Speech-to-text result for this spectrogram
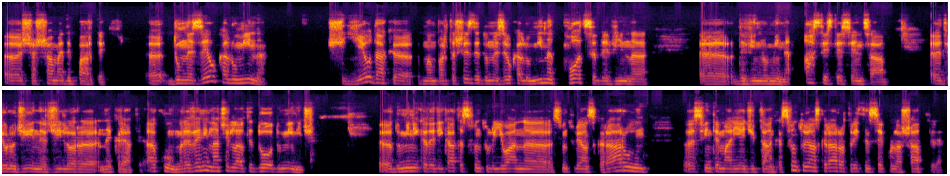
uh, și așa mai departe. Dumnezeu ca lumină. Și eu, dacă mă împărtășesc de Dumnezeu ca lumină, pot să devin Uh, devin lumină. Asta este esența uh, teologiei energiilor uh, necreate. Acum, revenind la celelalte două duminici. Duminică dedicată Sfântului Ioan, Sfântului Ioan Scăraru, Sfinte Maria Egipteancă. Sfântul Ioan Scăraru a trăit în secolul al VII-lea.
